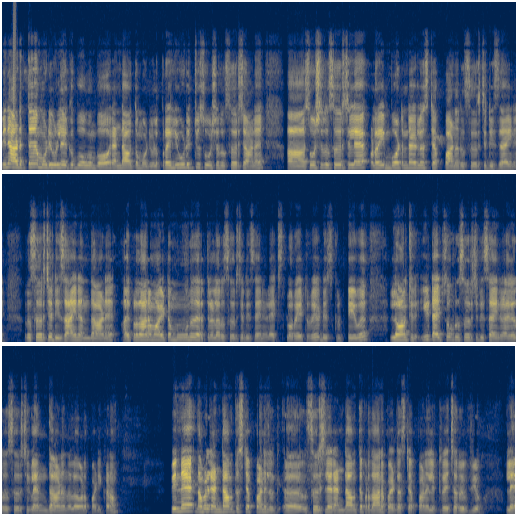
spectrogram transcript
പിന്നെ അടുത്ത മൊഡ്യൂളിലേക്ക് പോകുമ്പോൾ രണ്ടാമത്തെ module prelude to social research ആണ്. സോഷ്യൽ റിസർച്ചിലെ വളരെ ഇമ്പോർട്ടന്റ് ആയിട്ടുള്ള സ്റ്റെപ്പാണ് റിസർച്ച് ഡിസൈൻ റിസർച്ച് ഡിസൈൻ എന്താണ്? അത് പ്രധാനമായിട്ടും മൂന്ന് തരത്തിലുള്ള റിസർച്ച് ഡിസൈനുകൾ എക്സ്പ്ലോറേറ്ററി ഡിസ്ക്രിപ്റ്റീവ് ലോങ് ഈ ടൈപ്സ് ഓഫ് റിസർച്ച് ഡിസൈനുകൾ അല്ലെങ്കിൽ റിസർച്ചുകൾ എന്താണ് എന്നുള്ളത് പഠിക്കണം. പിന്നെ നമ്മൾ രണ്ടാമത്തെ സ്റ്റെപ്പാണ് റിസർച്ചിലെ രണ്ടാമത്തെ പ്രധാനപ്പെട്ട സ്റ്റെപ്പാണ് ലിറ്ററേച്ചർ റിവ്യൂ അല്ലെ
